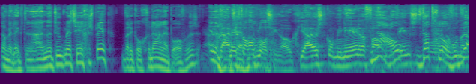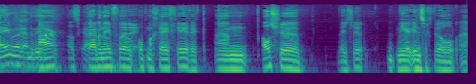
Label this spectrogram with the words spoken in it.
dan wil ik daarna natuurlijk met ze in gesprek. Wat ik ook gedaan heb overigens. Ja, en dan daar ligt de oplossing ook. Juist combineren van Nou, de winst dat voor geloof de ik wel. ondernemer en de winst. Maar als ik Ja. daar dan even Nee, nee. op mag reageren. Ik, ehm, als je, weet je meer inzicht wil eh,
